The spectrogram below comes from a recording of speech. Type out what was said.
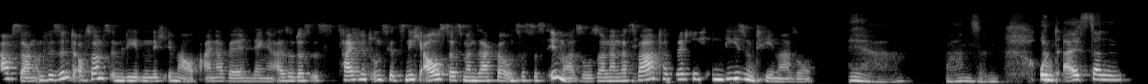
Auch sagen. Und wir sind auch sonst im Leben nicht immer auf einer Wellenlänge. Also das ist, zeichnet uns jetzt nicht aus, dass man sagt, bei uns ist es immer so, sondern das war tatsächlich in diesem Thema so. Ja, Wahnsinn. Und als dann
